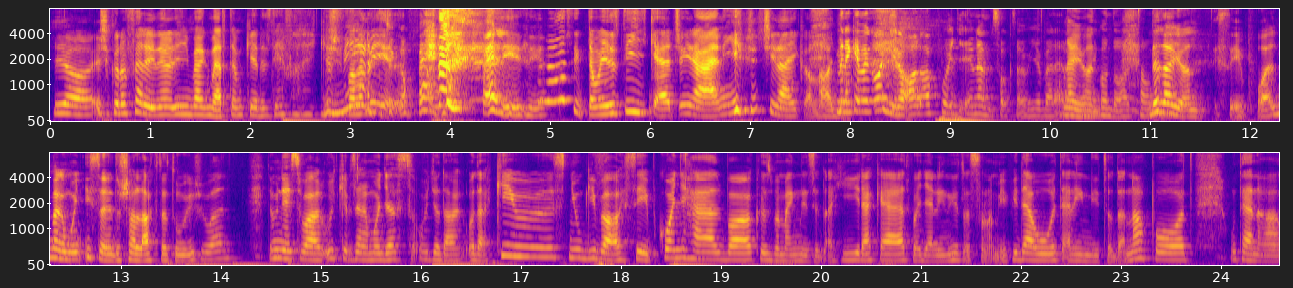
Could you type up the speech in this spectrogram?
Ja, és akkor a felénél így megmertem kérdezni, van egy De kis miért valami... csak a fel, felénél? Azt hittem, hogy ezt így kell csinálni, és csináljuk a nagy. Mert nekem meg annyira alap, hogy én nem szoktam ugye bele. Nagyon. Gondolhattam. De volna. nagyon szép volt, meg amúgy iszonyatosan laktató is volt. De mindegy, szóval úgy képzelem, hogy, az, hogy oda, oda kiülsz nyugiba, a szép konyhádba, közben megnézed a híreket, vagy elindítasz valami videót, elindítod a napot, utána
